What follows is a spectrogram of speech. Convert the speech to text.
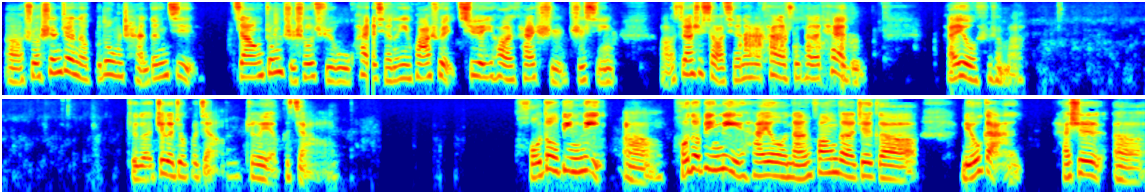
啊，说深圳的不动产登记。将终止收取五块钱的印花税，七月一号开始执行。啊，虽然是小钱，但是看得出他的态度。还有是什么？这个这个就不讲，这个也不讲。猴痘病例啊，猴痘病例，还有南方的这个流感，还是呃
